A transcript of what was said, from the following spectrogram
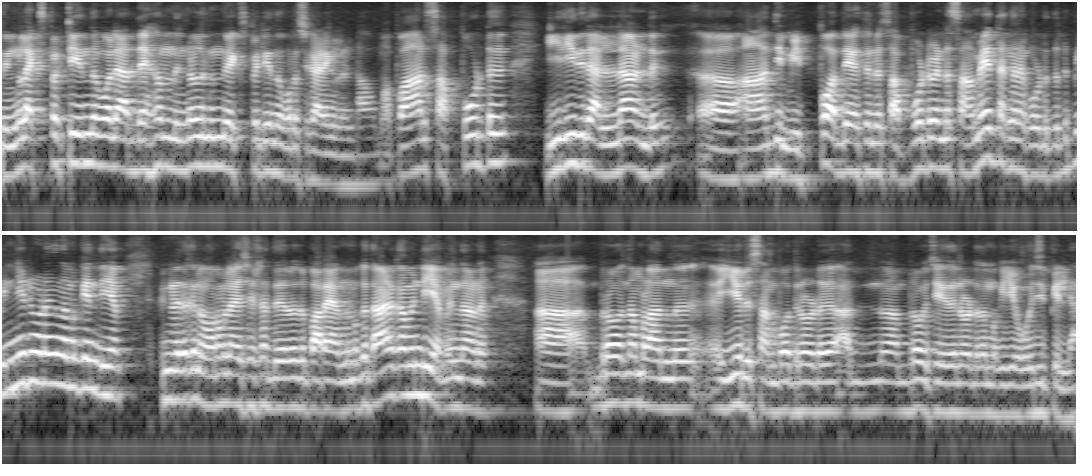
നിങ്ങൾ എക്സ്പെക്ട് ചെയ്യുന്ന പോലെ അദ്ദേഹം നിങ്ങളിൽ നിന്ന് എക്സ്പെക്ട് ചെയ്യുന്ന കുറച്ച് കാര്യങ്ങളുണ്ടാവും അപ്പോൾ ആ സപ്പോർട്ട് ഈ രീതിയിലല്ലാണ്ട് ആദ്യം ഇപ്പോൾ അദ്ദേഹത്തിന്റെ സപ്പോർട്ട് വേണ്ട സമയത്ത് അങ്ങനെ കൊടുത്തിട്ട് പിന്നീട് വേണമെങ്കിൽ നമുക്ക് എന്ത് ചെയ്യാം? പിന്നീട് ഇതൊക്കെ നോർമലായ ശേഷം അദ്ദേഹത്തോട് പറയാം. നമുക്ക് താഴെ കമന്റ് ചെയ്യാം. എന്താണ്? ബ്രോ നമ്മൾ അന്ന് ഈ ഒരു സംഭവത്തിനോട് ബ്രോ ചെയ്തതിനോട് നമുക്ക് യോജിപ്പില്ല.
